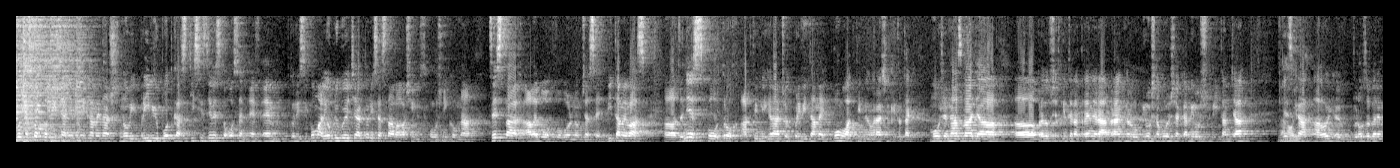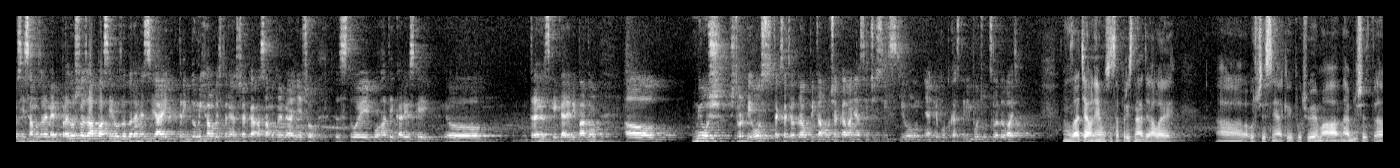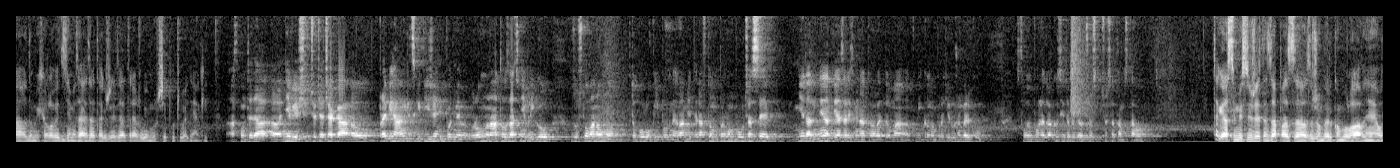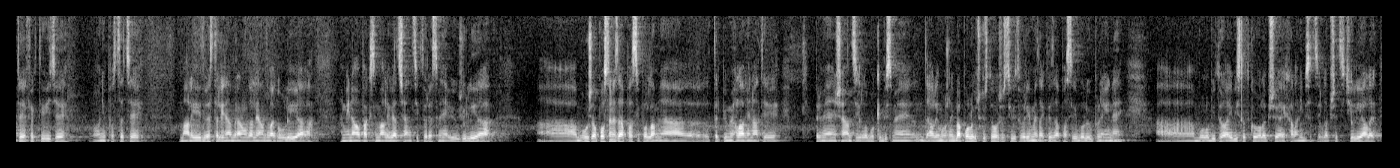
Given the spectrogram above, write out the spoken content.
počas tohto týždňa nevynecháme náš nový preview podcast 1908 FM, ktorý si pomaly obľúbujete a ktorý sa stáva vašim spoločníkom na cestách alebo vo voľnom čase. Vítame vás. Dnes po troch aktívnych hráčoch privítame poloaktívneho hráča, keď to tak môžem nazvať a predovšetkým teda trénera brankárov Miloša Volešaka. Miloš, vítam ťa. Dneska, ahoj. rozoberieme si samozrejme predošlé zápasy, rozoberieme si aj trip do Michalovi, ktorý nás čaká a samozrejme aj niečo z tvojej bohatej kariérskej, uh, trénerskej kariéry, pardon. Uh, Miloš, štvrtý host, tak sa ťa teda opýtam očakávania si, či si stihol nejaké podcasty vypočuť, sledovať. No zatiaľ nemusím sa priznať, ale uh, určite si nejaké vypočujem a najbližšie do Michalovec ideme zajtra, takže zajtra už budem určite počúvať nejaký aspoň teda uh, nevieš, čo ťa čaká. Uh, prebieha anglický týždeň, poďme rovno na to, začnem ligou so Slovanom, no, to bolo výborné, hlavne teda v tom prvom polčase, nenadviazali sme na to, ale doma k výkonom proti Ružomberku. Z tvojho pohľadu, ako si to videl, čo, čo sa tam stalo? Tak ja si myslím, že ten zápas s Ružomberkom bol hlavne o tej efektivite. Oni v podstate mali dve strely na bránu, dali nám dva góly a, a my naopak sme mali viac šancí, ktoré sme nevyužili a, a bohužiaľ posledné zápasy podľa mňa e, trpíme hlavne na tie premianie šanci, lebo keby sme dali možno iba polovičku z toho, čo si vytvoríme, tak tie zápasy boli úplne iné. A bolo by to aj výsledkovo lepšie, aj chalani by sa lepšie cítili, ale,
